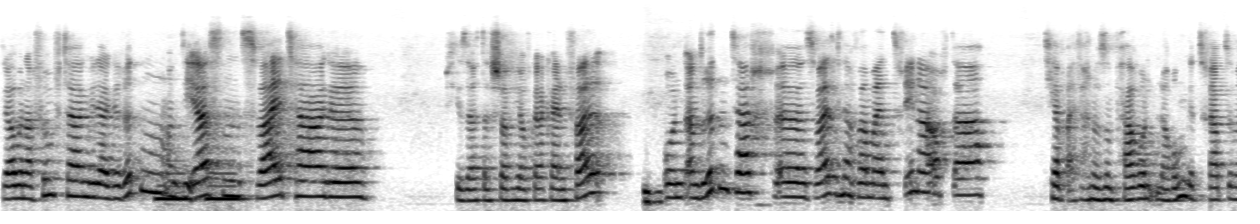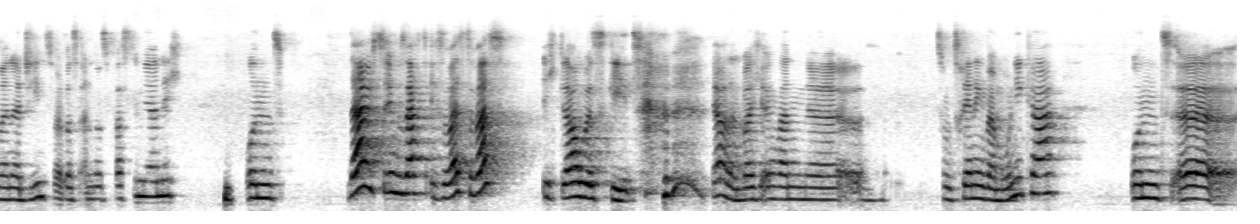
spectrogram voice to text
glaube, nach fünf Tagen wieder geritten mhm. und die ersten zwei Tage ich gesagt, das schaffe ich auf gar keinen Fall. Mhm. Und am dritten Tag, äh, das weiß ich noch, war mein Trainer auch da. Ich habe einfach nur so ein paar Runden herumgetrabt in meiner Jeans, weil was anderes passte mir ja nicht. Und da habe ich zu ihm gesagt, ich so, weißt du was? Ich glaube, es geht. ja, dann war ich irgendwann äh, zum Training bei Monika und äh,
